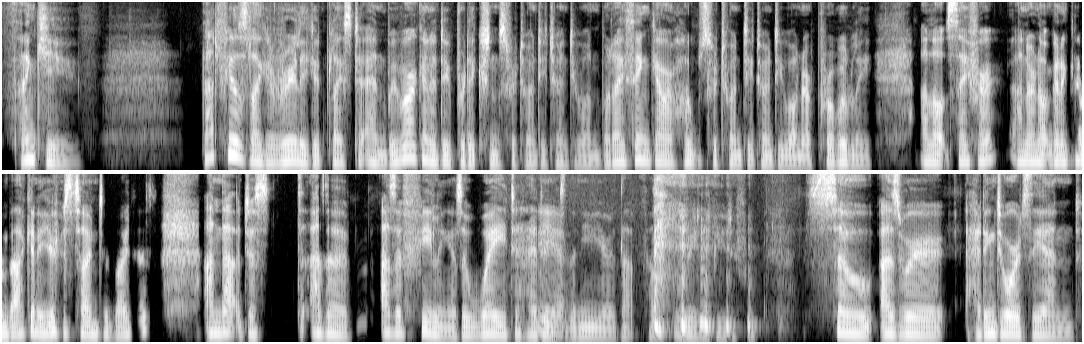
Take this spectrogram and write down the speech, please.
thank you that feels like a really good place to end. We were going to do predictions for 2021, but I think our hopes for 2021 are probably a lot safer and are not going to come back in a year's time to bite us. And that just as a as a feeling, as a way to head yeah. into the new year, that felt really beautiful. So, as we're heading towards the end,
